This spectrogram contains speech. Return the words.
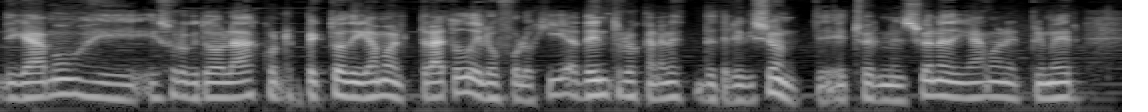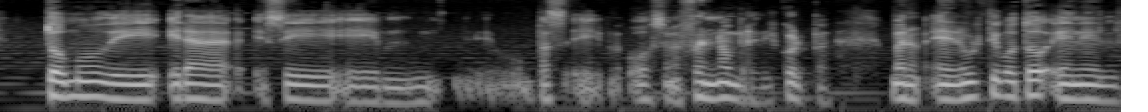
digamos, eh, eso es lo que tú hablabas con respecto, digamos, al trato de la ufología dentro de los canales de televisión. De hecho, él menciona, digamos, en el primer tomo de, era ese, em, eh, oh, se me fue el nombre, disculpa. Bueno, en el último, to, en el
